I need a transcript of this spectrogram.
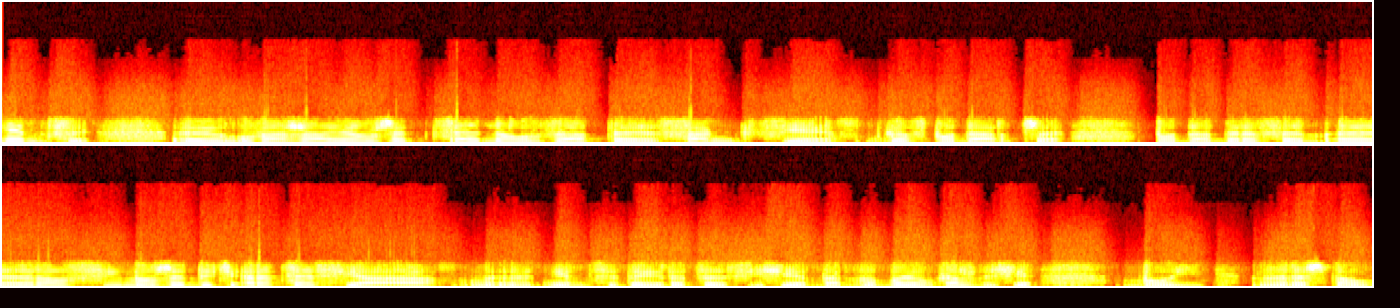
Niemcy. E, uważają, że ceną za te sankcje gospodarcze pod adresem e, Rosji może być recesja, a Niemcy tej recesji się bardzo boją. Każdy się boi zresztą,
